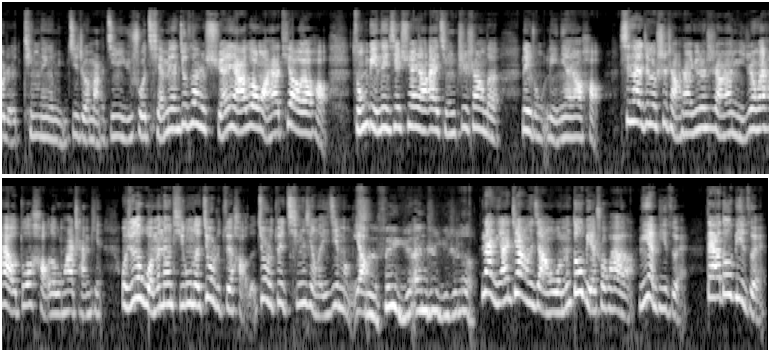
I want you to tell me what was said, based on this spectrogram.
或者听那个女记者马金鱼说前面就算是悬崖乱往下跳要好，总比那些宣扬爱情至上的那种理念要好。现在这个市场上，舆论市场上，你认为还有多好的文化产品？我觉得我们能提供的就是最好的，就是最清醒的一剂猛药。子非鱼，安知鱼之乐？那你按这样的讲，我们都别说话了，你也闭嘴，大家都闭嘴。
